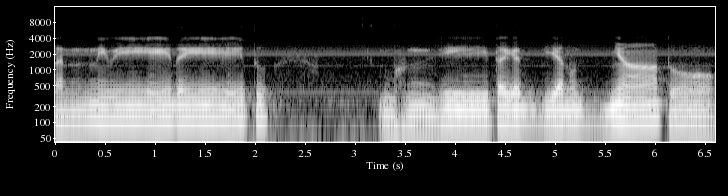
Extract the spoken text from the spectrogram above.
तन्निवेदयेतु। भुञ्जीत यद्यनुज्ञातो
